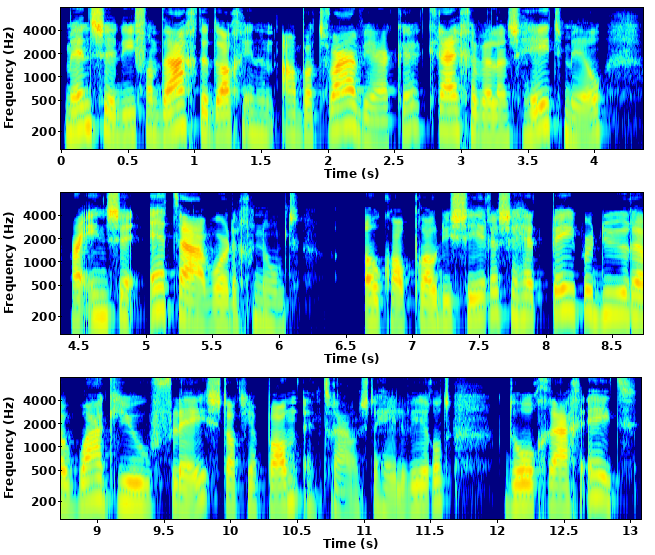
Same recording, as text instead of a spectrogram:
Mensen die vandaag de dag in een abattoir werken, krijgen wel eens heetmail waarin ze etta worden genoemd. Ook al produceren ze het peperdure wagyu-vlees dat Japan en trouwens de hele wereld dolgraag eet.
